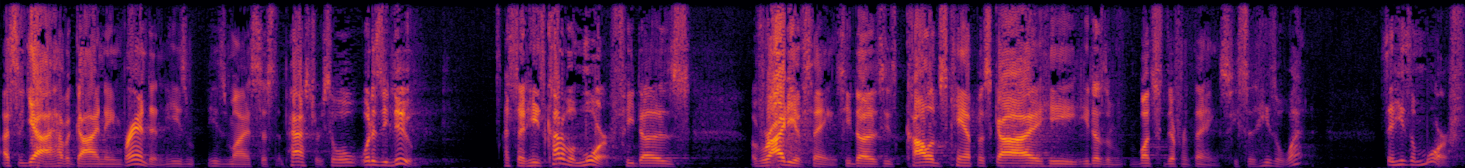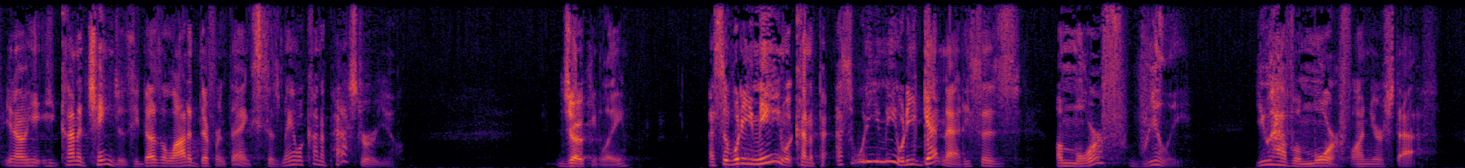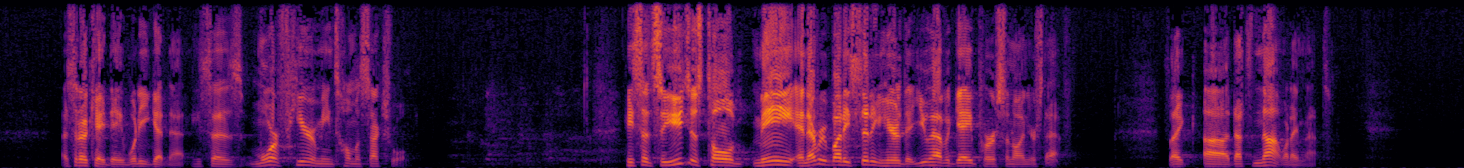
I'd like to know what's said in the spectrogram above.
I said, Yeah, I have a guy named Brandon. He's, he's my assistant pastor. He said, Well, what does he do? I said, He's kind of a morph. He does a variety of things. He does, he's a college campus guy. He, he does a bunch of different things. He said, He's a what? Said, He's a morph. You know, he, he kind of changes. He does a lot of different things. He says, Man, what kind of pastor are you? Jokingly. I said, What do you mean? What kind of, pa-? I said, What do you mean? What are you getting at? He says, A morph? Really? You have a morph on your staff. I said, Okay, Dave, what are you getting at? He says, Morph here means homosexual. He said, So you just told me and everybody sitting here that you have a gay person on your staff. It's like, uh, that's not what I meant.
